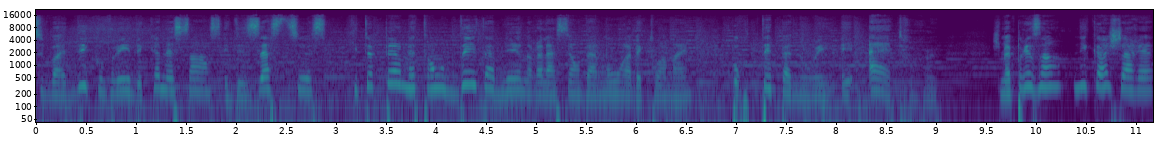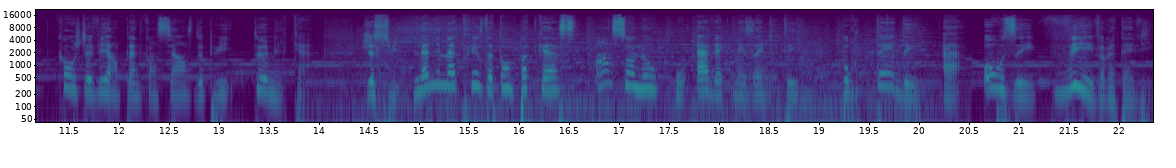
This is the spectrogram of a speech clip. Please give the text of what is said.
tu vas découvrir des connaissances et des astuces qui te permettront d'établir une relation d'amour avec toi-même pour t'épanouir et être heureux. Je me présente Nicole Charrette, coach de vie en pleine conscience depuis 2004. Je suis l'animatrice de ton podcast en solo ou avec mes invités pour t'aider à oser vivre ta vie.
